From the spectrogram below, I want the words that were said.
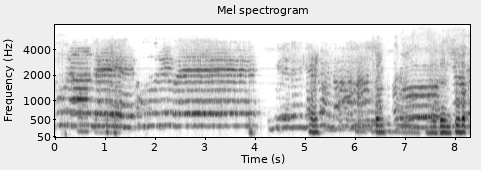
ਪੁਰਾਂ ਦੇ ਪੂਰੀ ਵੇ ਦਿਨ ਤੂੰ ਰੱਖ।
